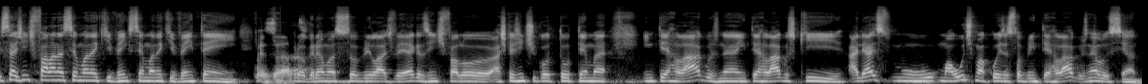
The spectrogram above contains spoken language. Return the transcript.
isso a gente falar na semana que vem, que semana que vem tem Exato. um programa sobre Las Vegas. A gente falou, acho que a gente esgotou o tema Interlagos, né? Interlagos que, aliás, uma última coisa sobre Interlagos, né, Luciano?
